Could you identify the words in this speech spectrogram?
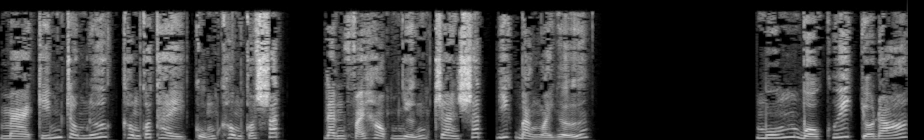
mà kiếm trong nước không có thầy cũng không có sách, đành phải học những trang sách viết bằng ngoại ngữ. Muốn bổ khuyết chỗ đó,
